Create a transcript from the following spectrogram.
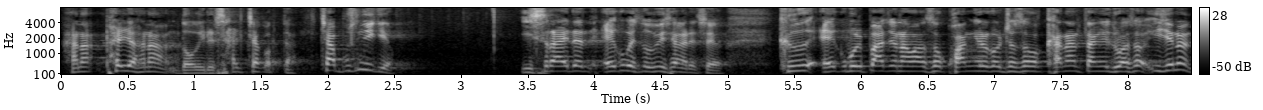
하나 팔려 하나 너희를 살짝 없다. 자 무슨 얘기예요? 이스라엘은 애굽에서 노예 생활했어요. 그 애굽을 빠져나와서 광야를 걸쳐서 가나안 땅에 들어와서 이제는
